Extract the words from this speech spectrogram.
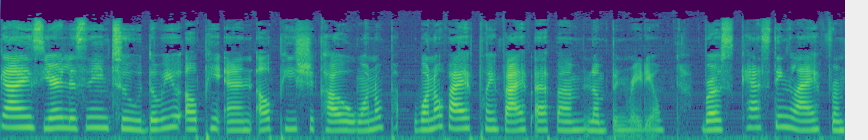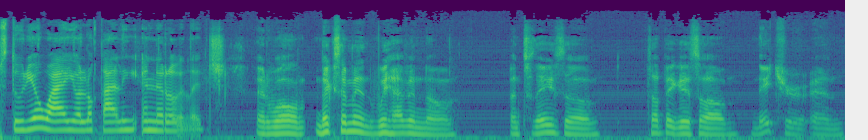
Guys, you're listening to WLPN LP Chicago 10 105.5 FM Lumpen Radio, broadcasting live from Studio Y Yollocalli in Little Village. And well, next segment we have in uh, and today's uh, topic is um, nature and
